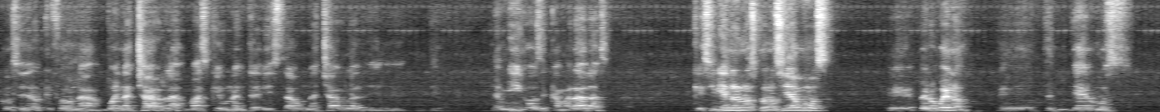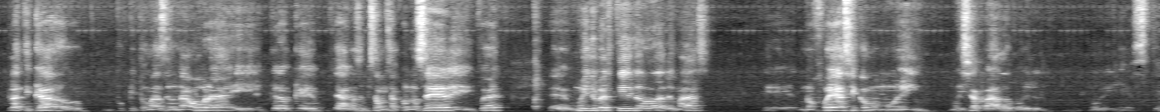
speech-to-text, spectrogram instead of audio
considero que fue una buena charla, más que una entrevista, una charla de, de- de amigos, de camaradas, que si bien no nos conocíamos, eh, pero bueno, eh, ya hemos platicado un poquito más de una hora y creo que ya nos empezamos a conocer y fue eh, muy divertido, además. Eh, no fue así como muy, muy cerrado, muy, muy este,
